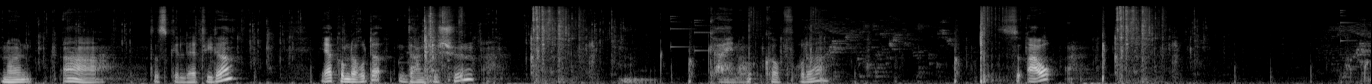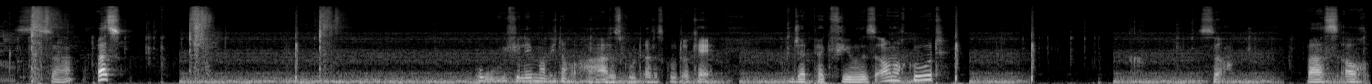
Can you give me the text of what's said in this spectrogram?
Neun. Ah, das Skelett wieder. Ja, komm da runter. Dankeschön. Kein Kopf, oder? So, au. So. Was? Oh, wie viel Leben habe ich noch? Ah, alles gut, alles gut. Okay. Jetpack Fuel ist auch noch gut. So. Was auch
